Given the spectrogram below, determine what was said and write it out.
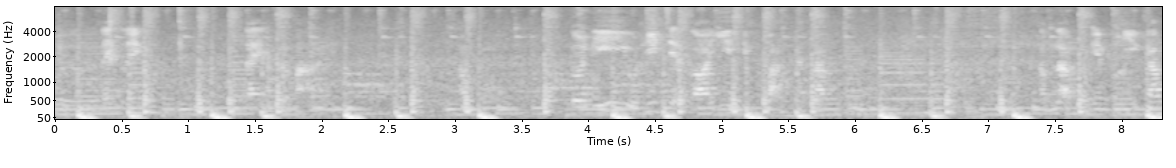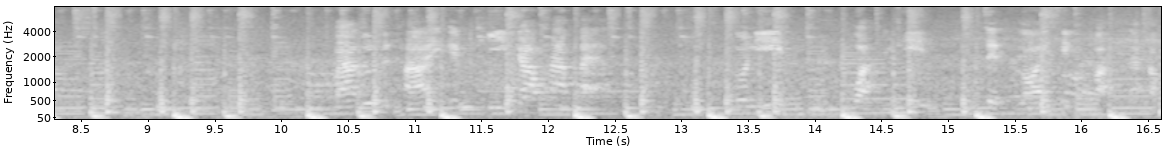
มือเล็กๆได้สบายครับตัวนี้อยู่ที่ 720 วัตต์นะครับสำหรับ MT 9มารุ่นสุดท้าย MT 958 ตัวนี้วัตต์อยู่ที่ 710 วัตต์นะครับ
